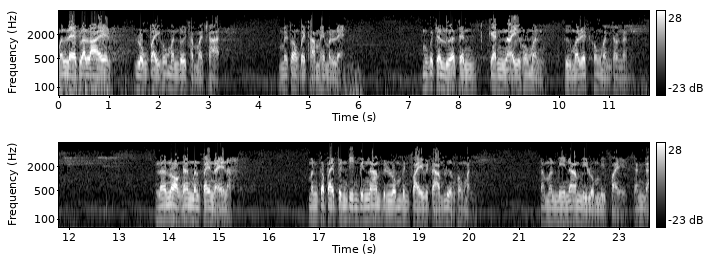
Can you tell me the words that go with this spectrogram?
มันแหลกละลายลงไปของมันโดยธรรมชาติ ไม่ต้องไปทำให้มันแหลก มันก็จะเหลือแต่แกนในของมัน คือเมล็ดของมันเท่านั้น แล้วนอกนั้นมันไปไหนล่ะ มันก็ไปเป็นดินเป็นน้ำเป็นลมเป็นไฟไปตามเรื่องของมันถ้ามันมีน้ำมีลมมีไฟชั้นใด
